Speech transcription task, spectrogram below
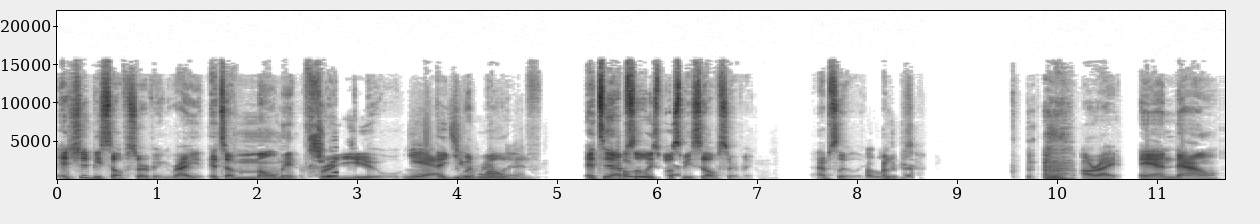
it should be self-serving, right? It's a moment for you. Yeah, that it's you your would relive. moment. It's absolutely Totally supposed to be self-serving. Absolutely. Totally 100%. All right. And now,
